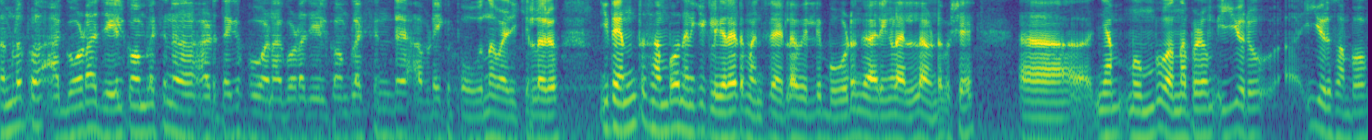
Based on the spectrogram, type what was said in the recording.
നമ്മളിപ്പോൾ അഗോഡ ജയിൽ കോംപ്ലക്സിന് അടുത്തേക്ക് പോവാണ്. അഗോഡ ജയിൽ കോംപ്ലക്സിന്റെ അവിടേക്ക് പോകുന്ന വഴിക്കുള്ള ഒരു ഇതെന്ത് സംഭവം എനിക്ക് ക്ലിയർ ആയിട്ട് മനസ്സിലായിട്ടില്ല. വലിയ ബോർഡും കാര്യങ്ങളെല്ലാം ഉണ്ട്. പക്ഷേ ഞാൻ മുമ്പ് വന്നപ്പോഴും ഈ ഒരു ഈ ഒരു സംഭവം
